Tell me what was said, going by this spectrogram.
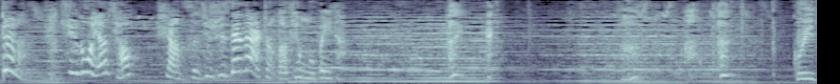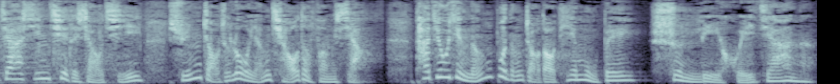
对了，去洛阳桥，上次就是在那儿找到天母碑的。哎，啊，归家心切的小琪寻找着洛阳桥的方向，他究竟能不能找到天墓碑，顺利回家呢？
